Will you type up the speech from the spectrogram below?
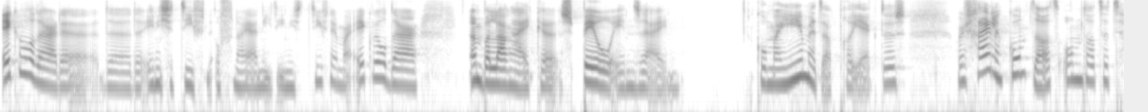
Ik wil daar de, de, de initiatief, of nou ja, niet initiatief nemen, maar ik wil daar een belangrijke speel in zijn. Kom maar hier met dat project. Dus waarschijnlijk komt dat omdat het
